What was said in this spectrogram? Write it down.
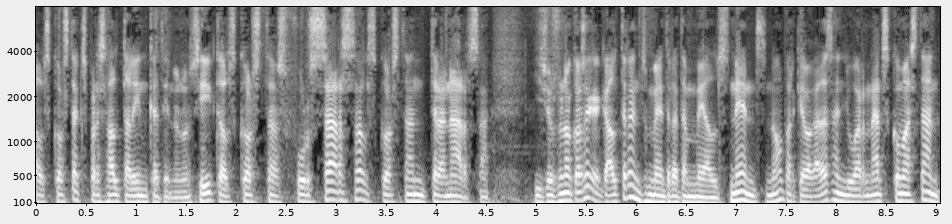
els costa expressar el talent que tenen. O sigui que els costa esforçar-se, els costa entrenar-se. I això és una cosa que cal transmetre també als nens, no? Perquè a vegades enlluernats com estan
